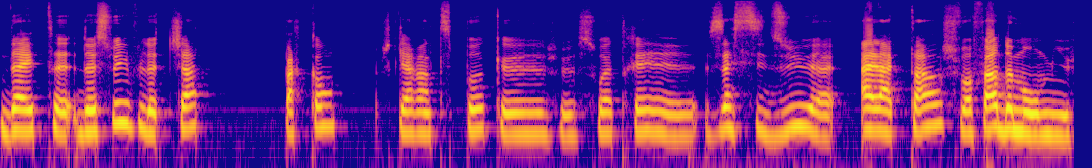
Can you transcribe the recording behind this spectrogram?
d'être de suivre le chat. Par contre, je garantis pas que je sois très assidu à, la tâche. Je vais faire de mon mieux.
